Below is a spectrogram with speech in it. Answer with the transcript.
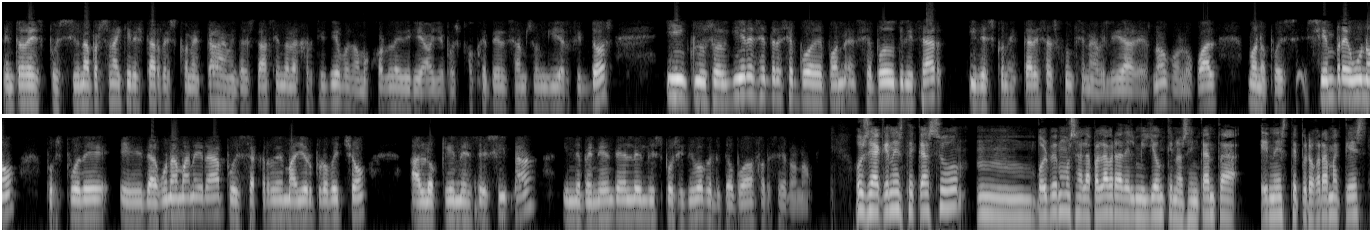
entonces, pues si una persona quiere estar desconectada mientras está haciendo el ejercicio, pues a lo mejor le diría, oye, pues cógete el Samsung Gear Fit 2 incluso el Gear S3 se puede poner, se puede utilizar y desconectar esas funcionalidades, ¿no? Con lo cual, bueno, pues siempre uno pues puede eh, de alguna manera pues sacarle mayor provecho a lo que necesita independiente del dispositivo que te pueda ofrecer o no. O sea que en este caso mm, volvemos a la palabra del millón que nos encanta en este programa que es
